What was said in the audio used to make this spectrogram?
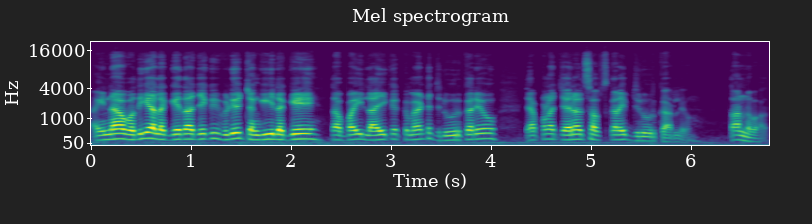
ਇੰਨਾ ਵਧੀਆ ਲੱਗੇ ਤਾਂ ਜੇ ਕੋਈ ਵੀਡੀਓ ਚੰਗੀ ਲੱਗੇ ਤਾਂ ਬਾਈ ਲਾਈਕ ਕਮੈਂਟ ਜ਼ਰੂਰ ਕਰਿਓ ਤੇ ਆਪਣਾ ਚੈਨਲ ਸਬਸਕ੍ਰਾਈਬ ਜ਼ਰੂਰ ਕਰ ਲਿਓ। ਧੰਨਵਾਦ।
